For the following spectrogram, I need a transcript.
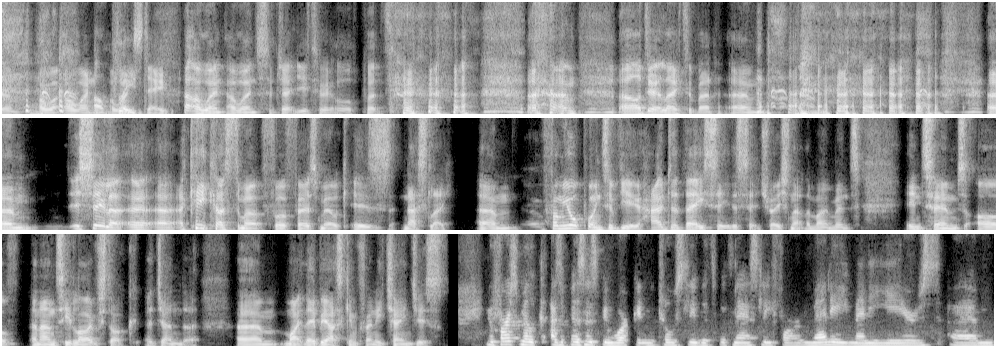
um, I won't. I won't oh, please I won't, do. I won't. I won't subject you to it all, but um, I'll do it later, Ben. Um, um, Shelagh, a, a, key customer for First Milk is Nestle. Um, from your point of view, how do they see the situation at the moment in terms of an anti-livestock agenda? Um, might they be asking for any changes? Your First Milk, as a business, been working closely with, with Nestle for many, many years. Um,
